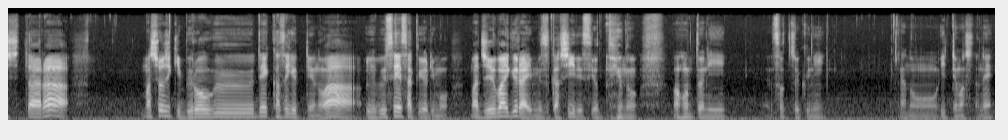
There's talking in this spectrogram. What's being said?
したら、まあ、正直ブログで稼ぐっていうのはウェブ制作よりも、まあ、10倍ぐらい難しいですよっていうのを、まあ、本当に率直に、あのー、言ってましたね。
